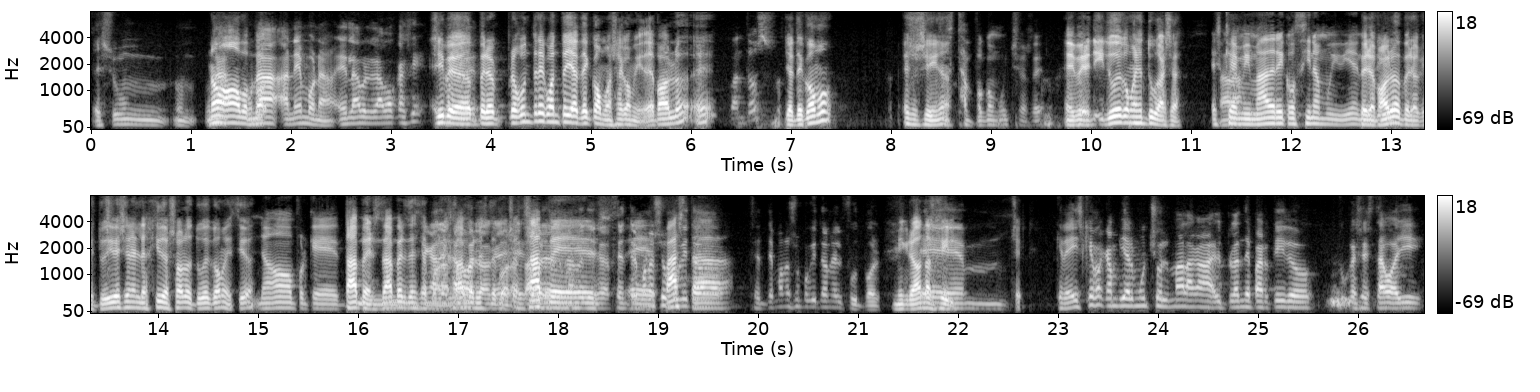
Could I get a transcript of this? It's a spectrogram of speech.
Es un, un- No, una, papá. una anémona. Él abre la boca así. Sí, pero, que- pero pregúntale cuánto ya te como se ha comido, ¿eh, Pablo? ¿Eh? ¿Cuántos? ¿Ya te como? Eso sí, ¿no? Tampoco muchos, ¿eh? Eh, ¿Y tú qué comes en tu casa? Es que Ah. mi madre cocina muy bien. Pero tío. Pablo, pero que tú vives en el ejido solo, ¿tú qué comes, tío? No, porque. Tuppers, mm, tuppers de este tuppers de este que- que. Centrémonos, eh, un poquito, pasta. centrémonos un poquito en el fútbol. Microondas Gil. Eh, Sí. ¿Creéis que va a cambiar mucho el Málaga, el plan de partido, tú que has estado allí,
